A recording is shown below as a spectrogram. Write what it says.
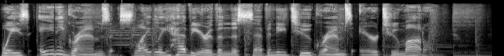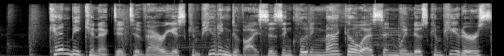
Weighs 80 grams, slightly heavier than the 72 grams Air 2 model. Can be connected to various computing devices including Mac OS and Windows computers,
